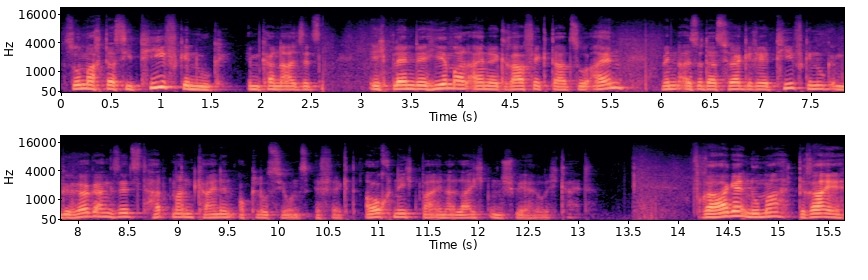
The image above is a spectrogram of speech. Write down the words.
so macht, dass sie tief genug im Kanal sitzen. Ich blende hier mal eine Grafik dazu ein. Wenn also das Hörgerät tief genug im Gehörgang sitzt, hat man keinen Okklusionseffekt. Auch nicht bei einer leichten Schwerhörigkeit. Frage Nummer 3.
